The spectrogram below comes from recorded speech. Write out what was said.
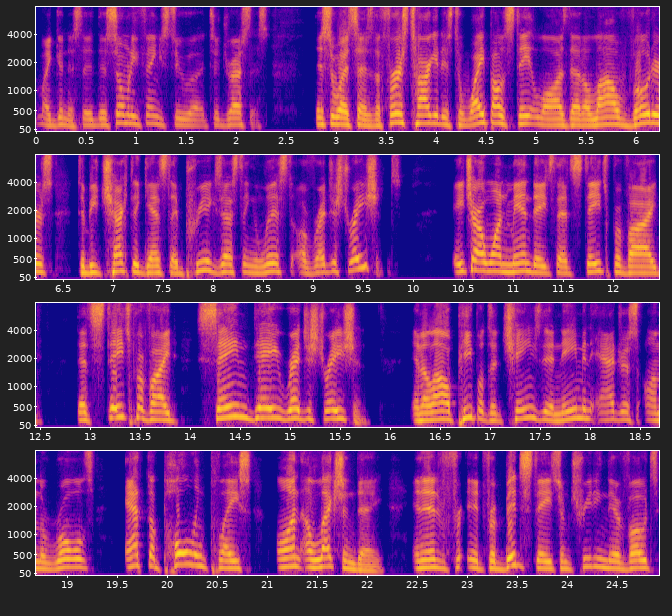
my goodness, there's so many things to, uh, to address this. This is what it says. The first target is to wipe out state laws that allow voters to be checked against a pre existing list of registrations. HR 1 mandates that states provide that states provide same day registration and allow people to change their name and address on the rolls at the polling place on election day. And it, it forbids states from treating their votes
